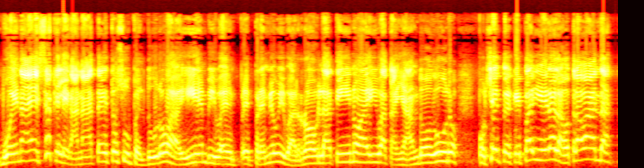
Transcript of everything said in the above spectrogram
buena esa que le ganaste estos súper duros ahí en, Viva- en el premio Viva Rock Latino, ahí batallando duro. Por cierto, ¿de qué país era la otra banda?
